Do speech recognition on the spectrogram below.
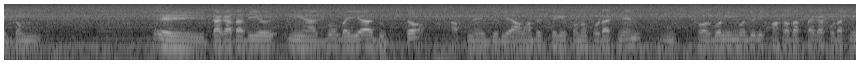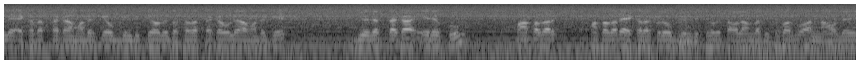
একদম এই টাকাটা দিয়ে নিয়ে আসব। ভাইয়া, দুঃখিত। আপনি যদি আমাদের থেকে কোনো প্রোডাক্ট নেন, সর্বনিম্ন যদি পাঁচ হাজার টাকা প্রোডাক্ট নিলে এক হাজার টাকা আমাদেরকে অগ্রিম দিতে হবে। দশ হাজার টাকা হলে আমাদেরকে দুই হাজার টাকা এরকম পাঁচ হাজার, পাঁচ হাজারে এক হাজার করে অগ্রিম দিতে হবে। তাহলে আমরা দিতে পারব। আর না হলে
